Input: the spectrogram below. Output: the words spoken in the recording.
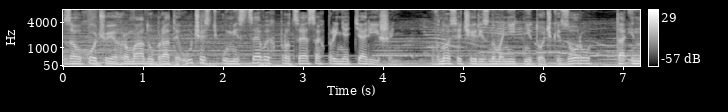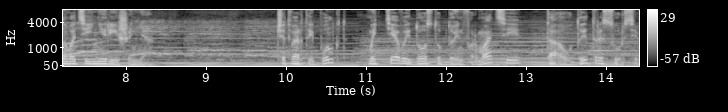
заохочує громаду брати участь у місцевих процесах прийняття рішень, вносячи різноманітні точки зору та інноваційні рішення. Четвертий пункт миттєвий доступ до інформації та аудит ресурсів.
